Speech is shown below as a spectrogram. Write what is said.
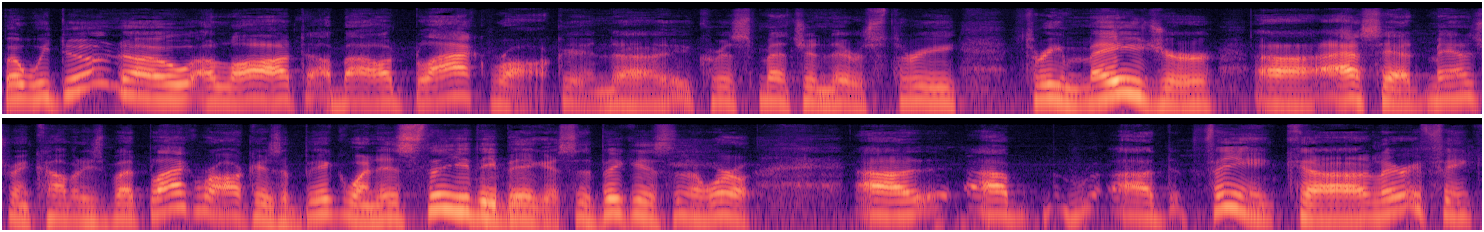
But we do know a lot about BlackRock. And uh, Chris mentioned there's three, three major uh, asset management companies, but BlackRock is a big one. It's the, the biggest, the biggest in the world. Uh, uh, uh, Fink, Larry Fink,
